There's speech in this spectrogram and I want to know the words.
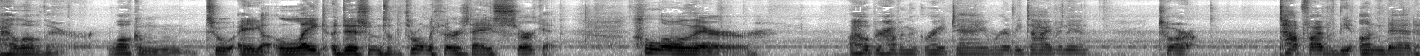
Hello there. Welcome to a late edition to the Thrill Me Thursday circuit. Hello there. I hope you're having a great day. We're going to be diving in to our top five of the undead.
